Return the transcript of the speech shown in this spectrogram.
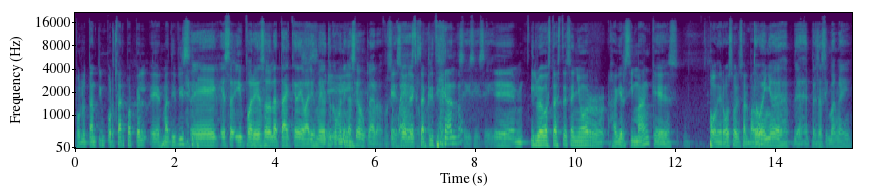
Por lo tanto, importar papel es más difícil. Eh, eso, y por eso el ataque de varios sí. medios de comunicación, claro. Por eso le están criticando. Sí, sí, sí. Eh, y luego está este señor Javier Simán, que es poderoso de El Salvador. Dueño de la, de la empresa Simán ahí.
